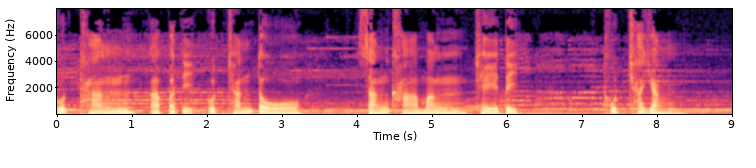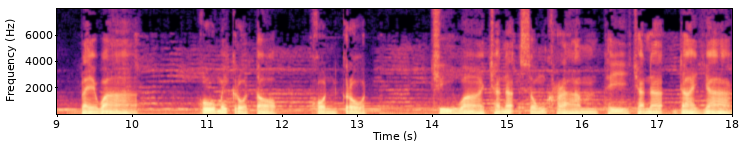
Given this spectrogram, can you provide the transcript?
กุดถังอปติกุดฉันโต สังขามังเชติ ทุตชยัง แปลว่า ผู้ไม่โกรธตอบ คนโกรธ ชื่อว่าชนะสงครามที่ชนะได้ยาก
